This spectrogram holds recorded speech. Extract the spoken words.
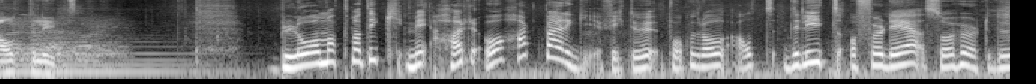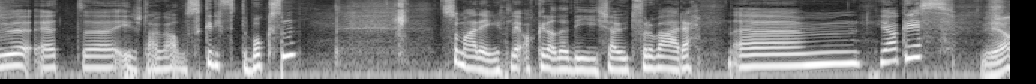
Alt Elite. Blå matematikk med Harr og Hartberg fikk du på kontroll alt delete. Og før det så hørte du et eh, innslag av Skrifteboksen. Som er egentlig akkurat det de gir seg ut for å være. Um, ja, Chris. Ja.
